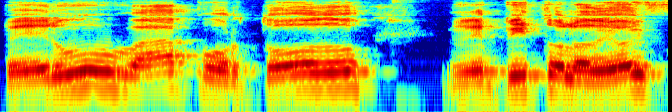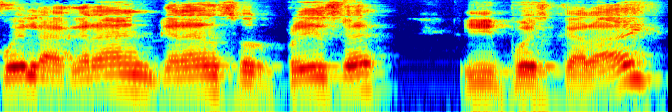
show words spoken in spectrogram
Perú va por todo. Repito, lo de hoy fue la gran, gran sorpresa. Y pues, caray,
